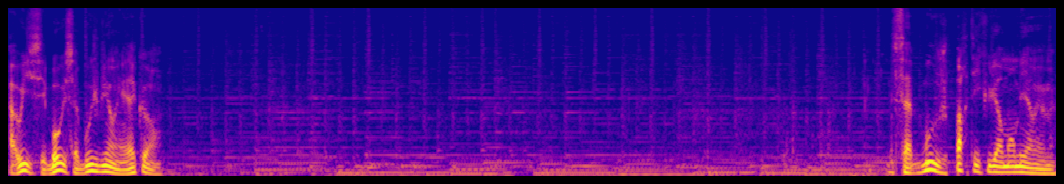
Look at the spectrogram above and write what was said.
ah oui, c'est beau et ça bouge bien, on d'accord. Ça bouge particulièrement bien même.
